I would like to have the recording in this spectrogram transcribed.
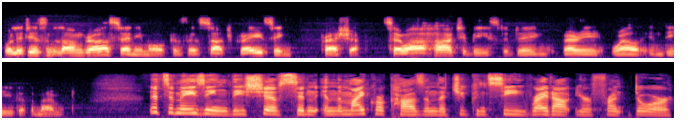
Well, it isn't long grass anymore because there's such grazing pressure. So our hartebeest are doing very well indeed at the moment. It's amazing these shifts in, in the microcosm that you can see right out your front door.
